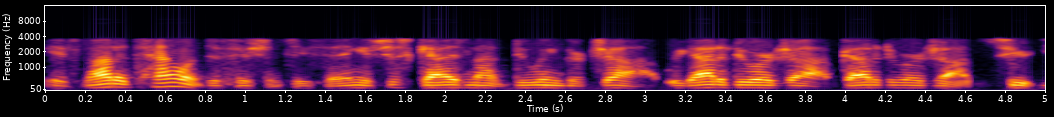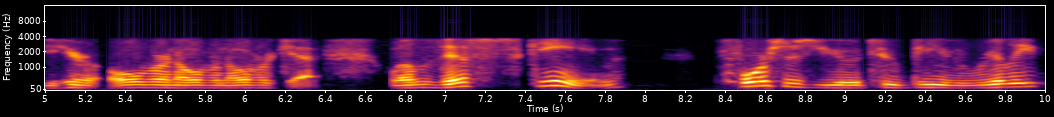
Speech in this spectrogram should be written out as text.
it's not a talent deficiency thing. It's just guys not doing their job. We got to do our job. Got to do our job. So you hear over and over and over again. Well, this scheme forces you to be really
